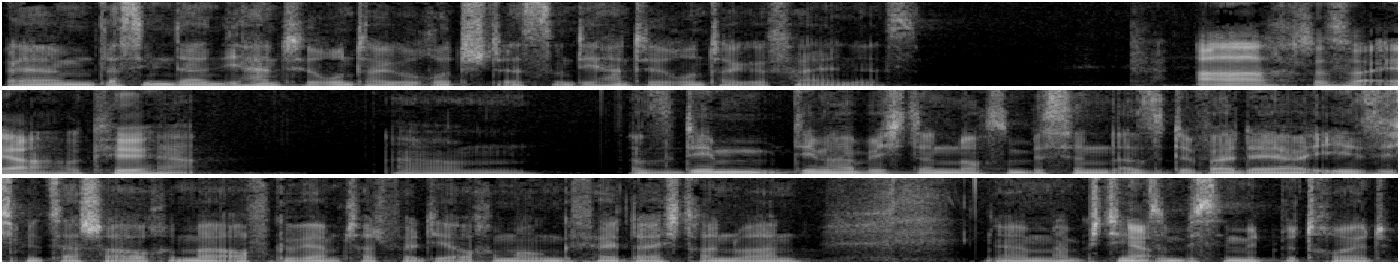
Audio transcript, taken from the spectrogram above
ähm, dass ihm dann die Hand runtergerutscht ist und die Hand runtergefallen ist. ach, das war ja, okay. Ja. Ähm, also dem, dem habe ich dann noch so ein bisschen, also der, weil der ja eh sich mit Sascha auch immer aufgewärmt hat, weil die auch immer ungefähr gleich dran waren, ähm, habe ich den Ja. so ein bisschen mitbetreut.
